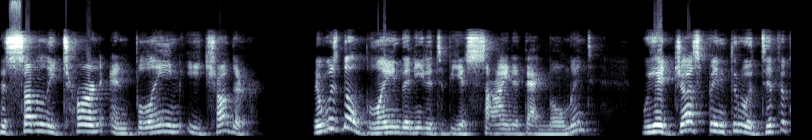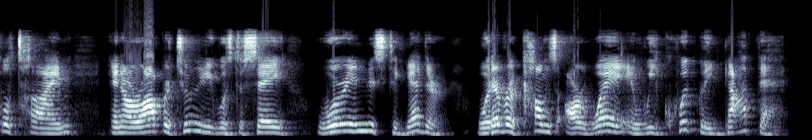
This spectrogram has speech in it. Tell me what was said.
to suddenly turn and blame each other. There was no blame that needed to be assigned at that moment. We had just been through a difficult time, and our opportunity was to say, We're in this together, whatever comes our way, and we quickly got that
